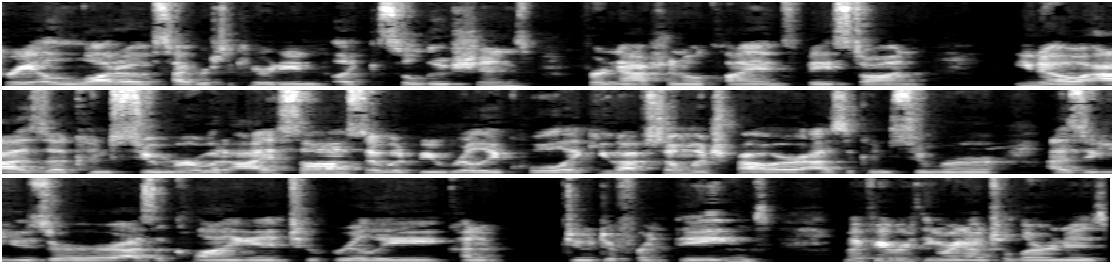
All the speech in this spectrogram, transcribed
create a lot of cybersecurity and like solutions for national clients based on you know, as a consumer, what I saw. So it would be really cool. Like you have so much power as a consumer, as a user, as a client to really kind of do different things my favorite thing right now to learn is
